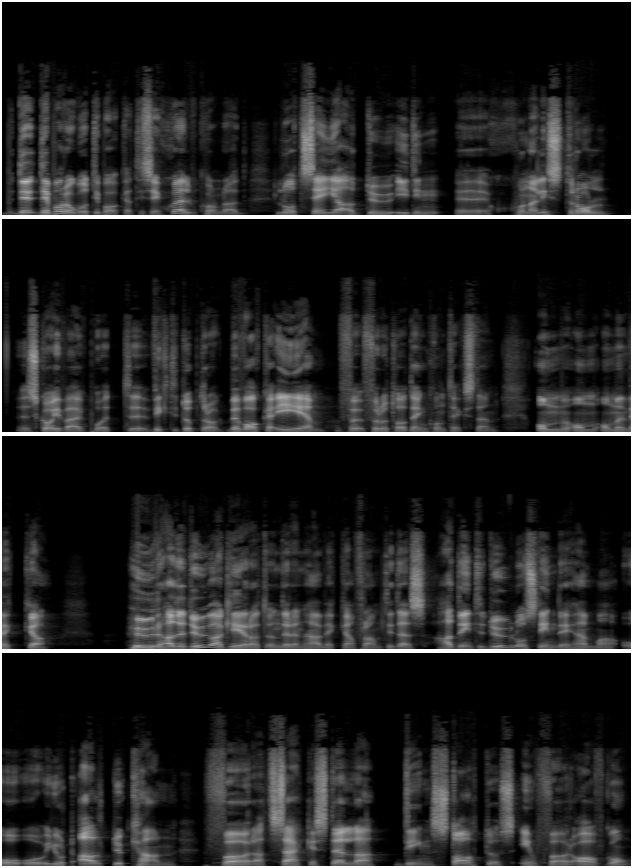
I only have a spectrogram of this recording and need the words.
Det, det, är bara att gå tillbaka till sig själv, Konrad. Låt säga att du i din eh, journalistroll eh, ska iväg på ett eh, viktigt uppdrag, bevaka EM, för, för att ta den kontexten, om, om, om en vecka. Hur hade du agerat under den här veckan fram till dess? Hade inte du låst in dig hemma och, och gjort allt du kan för att säkerställa din status inför avgång?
